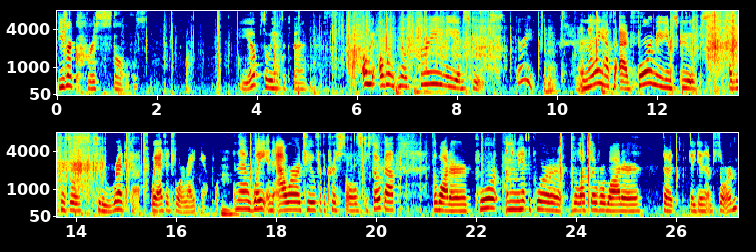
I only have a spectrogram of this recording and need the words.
These are crystals. Yep, so we have to add. Oh, we, oh wait, no, three medium scoops. Three. And then we have to add four medium scoops of the crystals to the red cup. Wait, I said four, right? Yeah, four. Hmm. And then wait an hour or two for the crystals to soak up the water. Pour, and then we have to pour the leftover water that they didn't absorb.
